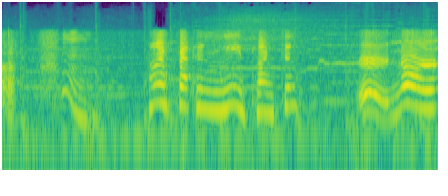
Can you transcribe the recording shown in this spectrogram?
Hmm. Than you, Plankton. Hey, eh, no.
